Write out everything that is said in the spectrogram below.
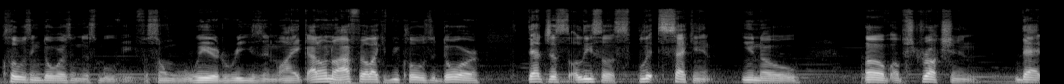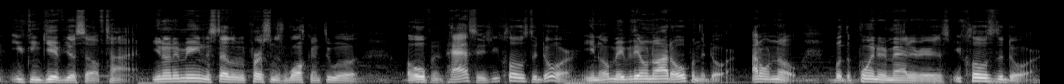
closing doors in this movie for some weird reason. Like, I don't know. I feel like if you close the door, that's just at least a split second, you know, of obstruction that you can give yourself time. You know what I mean? Instead of the person is walking through a open passage, you close the door. You know, maybe they don't know how to open the door. I don't know. But the point of the matter is, you close the door.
